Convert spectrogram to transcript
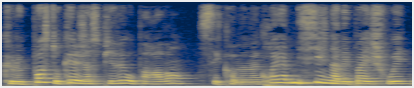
que le poste auquel j'aspirais auparavant. C'est quand même incroyable. Mais si je n'avais pas échoué,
